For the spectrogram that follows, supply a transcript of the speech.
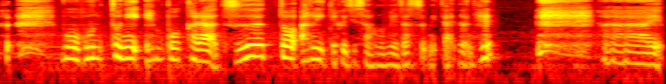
もう本当に遠方からずっと歩いて富士山を目指すみたいなね。はい。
